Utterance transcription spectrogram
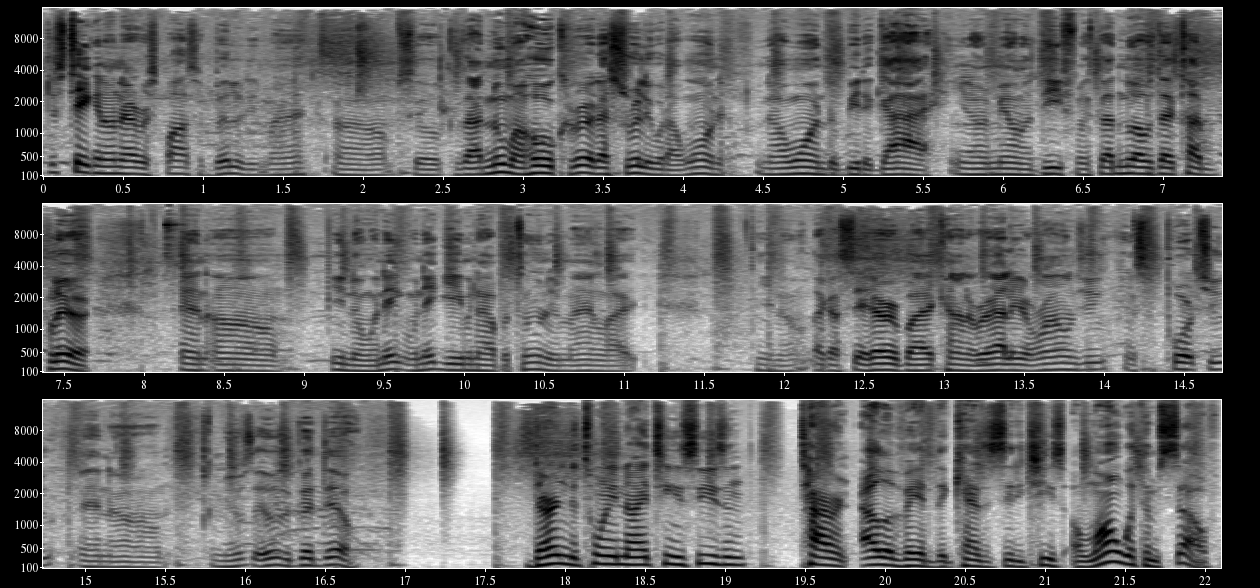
just taking on that responsibility, man. Um, so, because I knew my whole career, that's really what I wanted. You know, I wanted to be the guy, you know what I mean, on the defense. I knew I was that type of player. And um, you know, when they when they gave me the opportunity, man, like you know, like I said, everybody kind of rally around you and support you, and um, I mean, it was, it was a good deal. During the 2019 season, Tyrann elevated the Kansas City Chiefs along with himself.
